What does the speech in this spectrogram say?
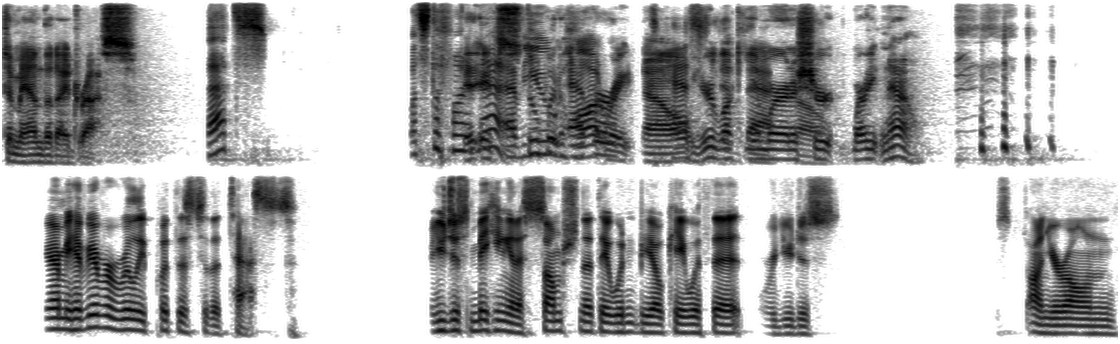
demand that I dress. That's what's the fun It- it's that? Have you stupid hot right now. You're tested lucky I'm that, wearing a though? shirt right now. Jeremy, have you ever really put this to the test? Are you just making an assumption that they wouldn't be okay with it, or you just just on your own?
